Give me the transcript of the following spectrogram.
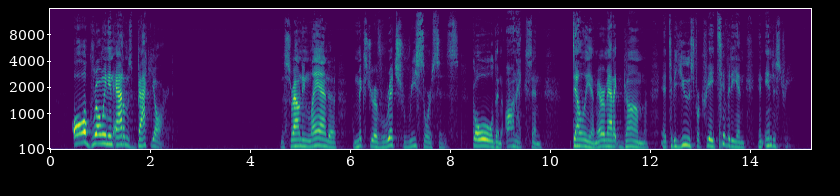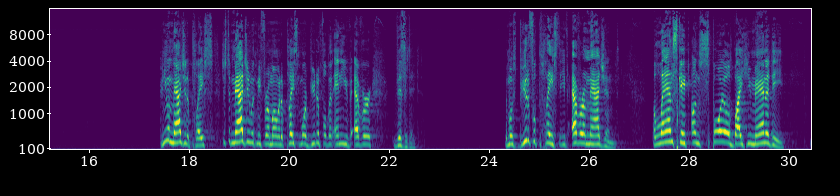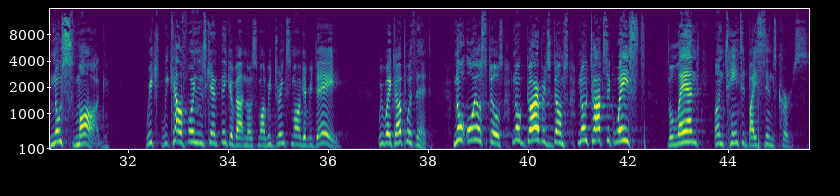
all growing in Adam's backyard. The surrounding land, a, a mixture of rich resources gold and onyx and bdellium, aromatic gum, eh, to be used for creativity and, and industry. Can you imagine a place? Just imagine with me for a moment a place more beautiful than any you've ever visited. The most beautiful place that you've ever imagined. A landscape unspoiled by humanity. No smog. We, we Californians can't think about no smog. We drink smog every day. We wake up with it. No oil spills, no garbage dumps, no toxic waste. The land untainted by sin's curse.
